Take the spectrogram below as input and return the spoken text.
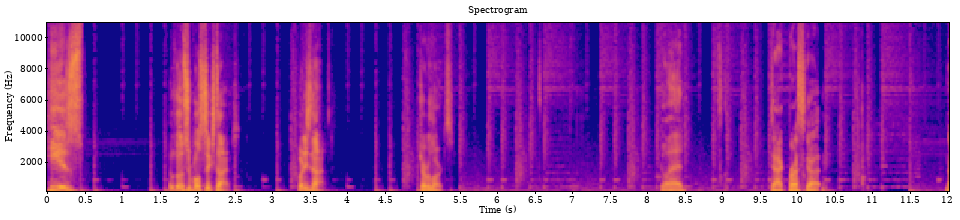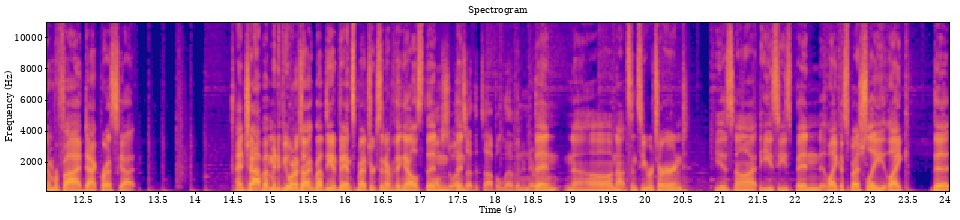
he is, he'll go to the Super Bowl six times, but he's not. Trevor Lawrence. Go ahead. Dak Prescott. Number five, Dak Prescott. And Chop, I mean, if you want to talk about the advanced metrics and everything else, then also then, outside the top 11 and everything. then no, not since he returned. He is not. He's he's been like especially like the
